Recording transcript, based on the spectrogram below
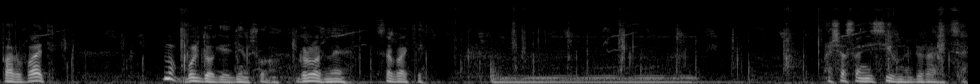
порвать. Ну, бульдоги, одним словом. Грозные собаки. А сейчас они сил набираются.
